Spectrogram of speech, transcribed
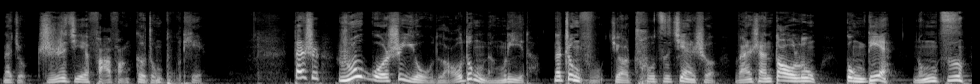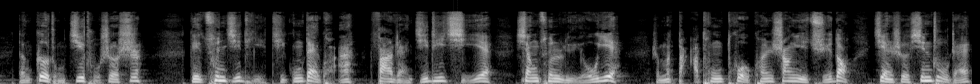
那就直接发放各种补贴。但是如果是有劳动能力的，那政府就要出资建设完善道路、供电、农资等各种基础设施，给村集体提供贷款，发展集体企业、乡村旅游业，什么打通拓宽商业渠道、建设新住宅、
